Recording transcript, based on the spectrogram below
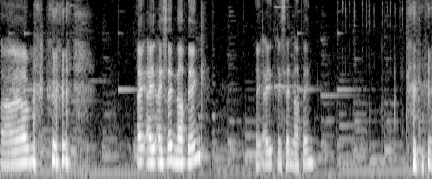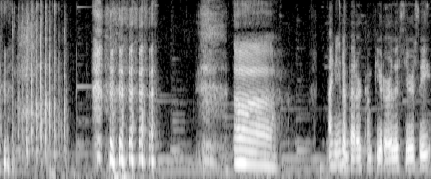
Um, I, I I said nothing. I I, I said nothing. uh, I need a better computer. This seriously.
